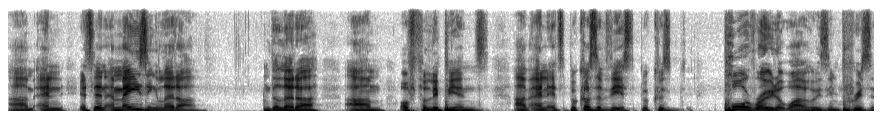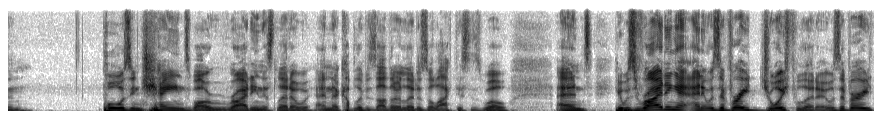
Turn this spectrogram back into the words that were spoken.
Um, and it's an amazing letter, the letter um, of Philippians. Um, and it's because of this, because Paul wrote it while he was in prison. Paul was in chains while writing this letter, and a couple of his other letters are like this as well. And he was writing it, and it was a very joyful letter. It was a very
